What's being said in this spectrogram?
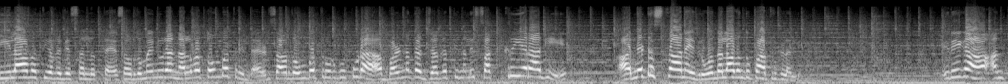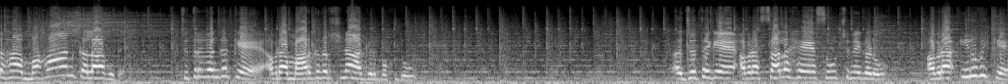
ಲೀಲಾವತಿ ಅವರಿಗೆ ಸಲ್ಲುತ್ತೆ. ಸಾವಿರದ ಒಂಬೈನೂರ ನಲವತ್ತೊಂಬತ್ತರಿಂದ ಎರಡ್ ಸಾವಿರದ ಒಂಬತ್ತರವರೆಗೂ ಕೂಡ ಬಣ್ಣದ ಜಗತ್ತಿನಲ್ಲಿ ಸಕ್ರಿಯರಾಗಿ ನಟಿಸ್ತಾನೆ ಇದ್ರು ಒಂದಲ್ಲ ಒಂದು ಪಾತ್ರಗಳಲ್ಲಿ. ಇದೀಗ ಅಂತಹ ಮಹಾನ್ ಕಲಾವಿದೆ ಚಿತ್ರರಂಗಕ್ಕೆ ಅವರ ಮಾರ್ಗದರ್ಶನ ಆಗಿರಬಹುದು. ಜೊತೆಗೆ ಅವರ ಸಲಹೆ, ಸೂಚನೆಗಳು, ಅವರ ಇರುವಿಕೆ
